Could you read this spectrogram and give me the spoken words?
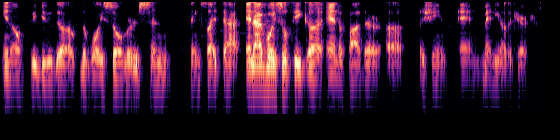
you know, we do the the voiceovers and things like that. And I voice Zulfikar and the father, uh, Hashim, and many other characters.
